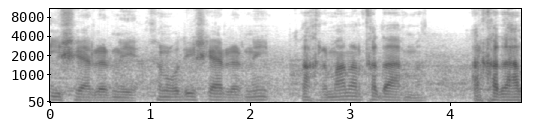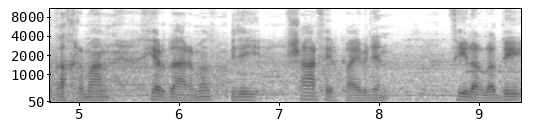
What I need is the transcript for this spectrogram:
işgärlerini, sungat işgärlerini Gahryman Arkadagymyz, Arkadag Gahryman Serdarymyz bizi şar serpaýy bilen sylaglady,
